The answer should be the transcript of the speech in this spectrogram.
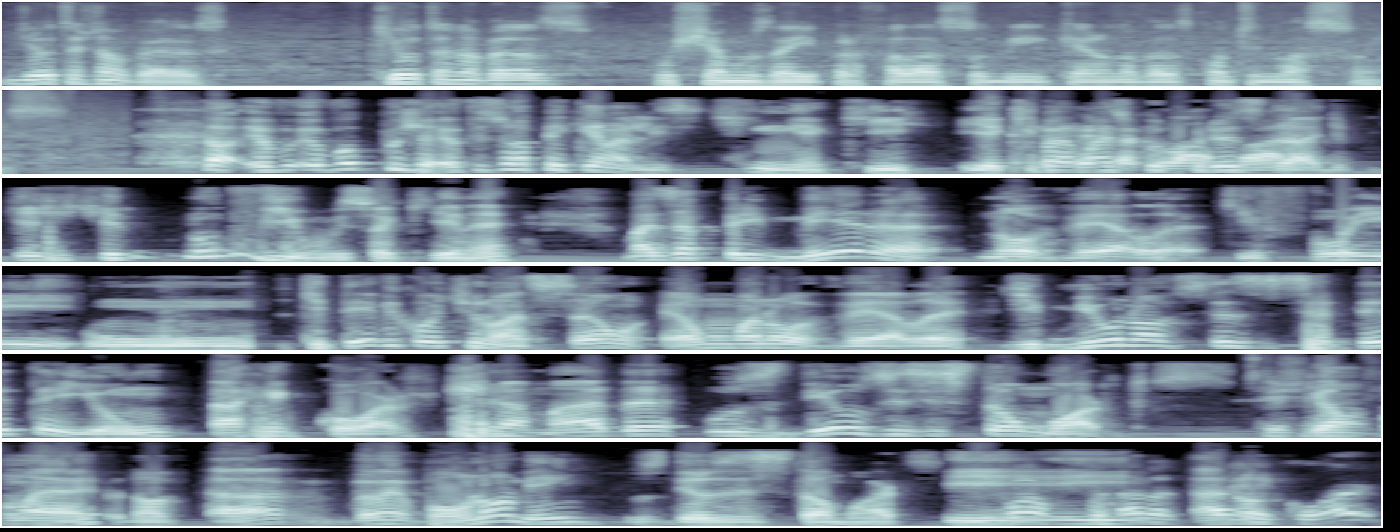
de outras novelas. Que outras novelas puxamos aí para falar sobre que eram novelas continuações? Não, eu, eu, vou puxar, eu fiz uma pequena listinha aqui, e aqui vai mais por curiosidade, porque a gente não viu isso aqui, né? Mas a primeira novela que foi um. que teve continuação é uma novela de 1971 da Record, chamada Os Deuses Estão Mortos. Que é uma. Ah, é um bom nome, hein? Os Deuses Estão Mortos. E. Pô, na, na Record?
